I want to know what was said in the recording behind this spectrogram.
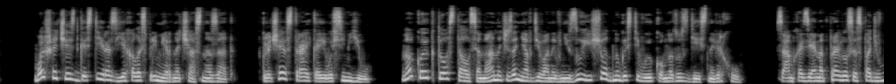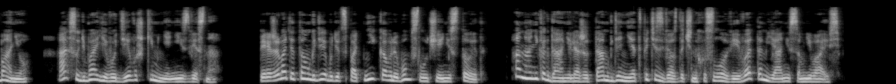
Большая часть гостей разъехалась примерно час назад, включая Страйка и его семью. Но кое-кто остался на ночь, заняв диваны внизу и еще одну гостевую комнату здесь, наверху. Сам хозяин отправился спать в баню, а судьба его девушки мне неизвестна. Переживать о том, где будет спать Ника, в любом случае не стоит. Она никогда не ляжет там, где нет пятизвездочных условий, в этом я не сомневаюсь.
